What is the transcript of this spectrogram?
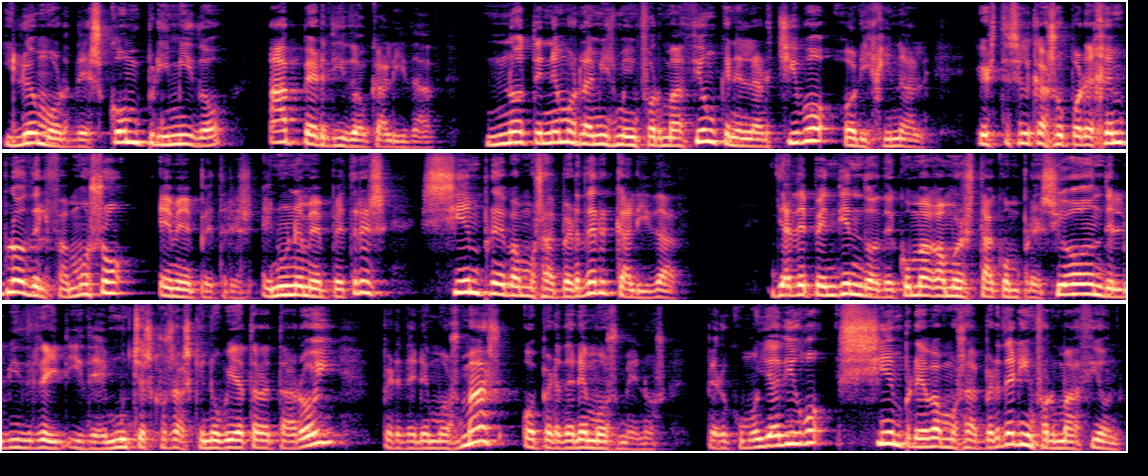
y lo hemos descomprimido, ha perdido calidad. No tenemos la misma información que en el archivo original. Este es el caso, por ejemplo, del famoso MP3. En un MP3 siempre vamos a perder calidad. Ya dependiendo de cómo hagamos esta compresión, del bitrate y de muchas cosas que no voy a tratar hoy, perderemos más o perderemos menos. Pero como ya digo, siempre vamos a perder información.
